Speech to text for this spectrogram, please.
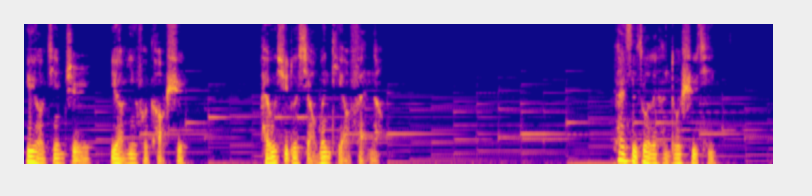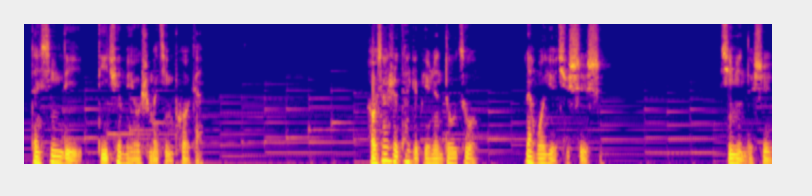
又要兼职又要应付考试，还有许多小问题要烦恼。看似做了很多事情，但心里的确没有什么紧迫感，好像是看着别人都做。那我也去试试。幸运的是，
